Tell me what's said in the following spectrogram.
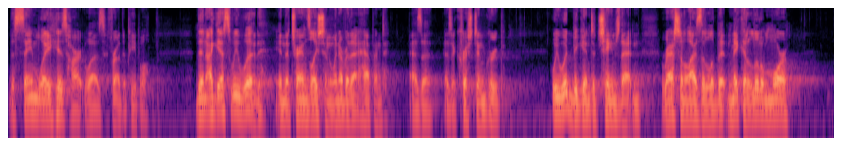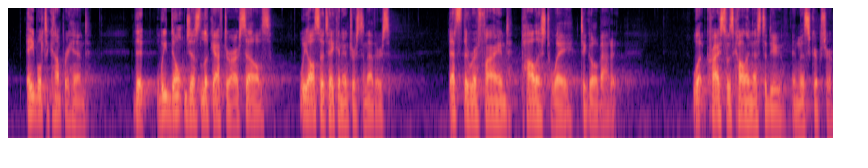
the same way His heart was for other people, then I guess we would, in the translation, whenever that happened, as a, as a Christian group, we would begin to change that and rationalize it a little bit and make it a little more able to comprehend that we don't just look after ourselves, we also take an interest in others. That's the refined, polished way to go about it. What Christ was calling us to do in this scripture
